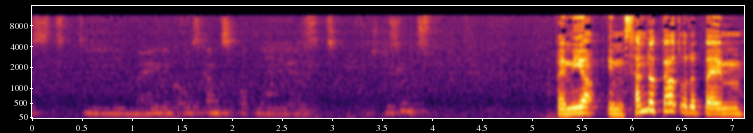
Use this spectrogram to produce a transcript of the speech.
Ist die Mail im Ausgangsordner jetzt verschlüsselt? Bei mir im Thunderbird oder beim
